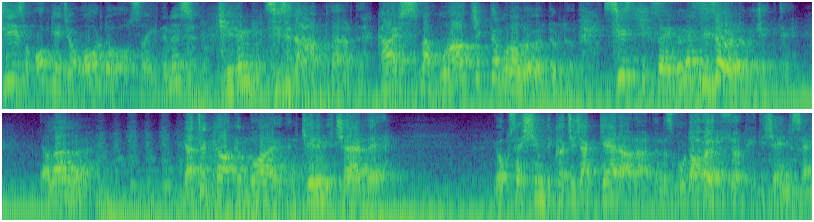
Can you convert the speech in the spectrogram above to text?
Siz o gece orada olsaydınız Kerim sizi de haklardı. Karşısına Vural çıktı, Vural'ı öldürdü. Siz çıksaydınız sizi öldürecekti. Yalan mı? Yatın kalkın dua edin. Kerim içeride. Yoksa şimdi kaçacak yer arardınız burada höt söt edeceğinize.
